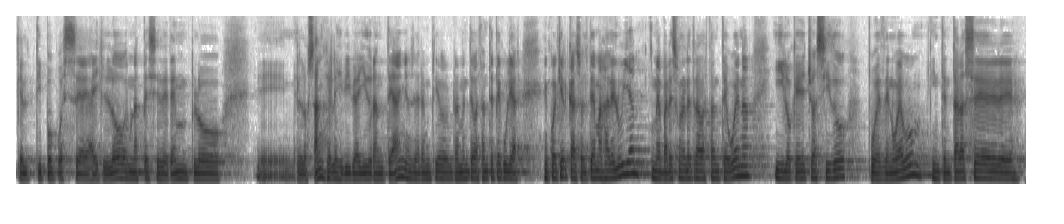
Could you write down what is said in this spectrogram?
que el tipo pues se aisló en una especie de templo, eh, en Los Ángeles y vive allí durante años. Era un tío realmente bastante peculiar. En cualquier caso, el tema es Aleluya. Me parece una letra bastante buena y lo que he hecho ha sido, pues de nuevo, intentar hacer eh,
